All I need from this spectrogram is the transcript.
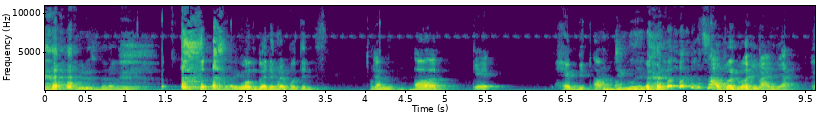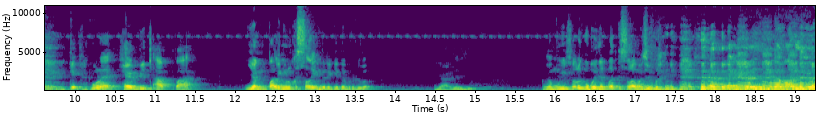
Dia udah saudara gue. Gue enggak ada ngerepotin. Enggak. Eh, kayak habit apa? Anjing lu ya. Sabar gue lagi nanya. Kayak gue nanya habit apa yang paling lu keselin dari kita berdua? Ya aja sih. Enggak mungkin, soalnya gue banyak banget kesel sama. Yang tadi sebelah malu juga.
